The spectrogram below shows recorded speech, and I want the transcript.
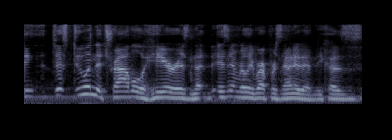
See, just doing the travel here is not, isn't really representative because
